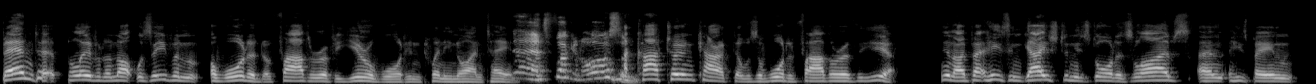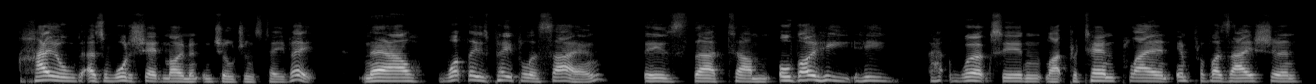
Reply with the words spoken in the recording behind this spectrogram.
Bandit, believe it or not, was even awarded a Father of the Year award in 2019. Yeah, That's fucking awesome. A cartoon character was awarded Father of the Year. You know, but he's engaged in his daughter's lives and he's been hailed as a watershed moment in children's TV. Now, what these people are saying is that um, although he he works in like pretend play and improvisation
